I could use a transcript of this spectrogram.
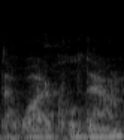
That water cooled down?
